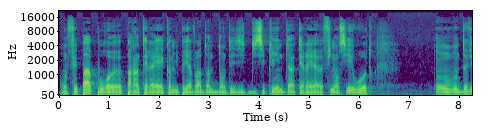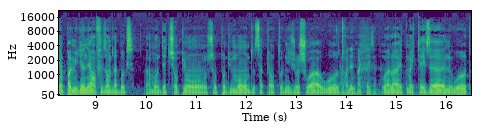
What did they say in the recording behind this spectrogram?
On le fait pas pour, par intérêt, comme il peut y avoir dans, dans des disciplines d'intérêt financier ou autre. On ne devient pas millionnaire en faisant de la boxe. À moins d'être champion, champion du monde, de s'appeler Anthony Joshua ou autre. À moins d'être Mike Tyson. voilà, être Mike Tyson ou autre.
